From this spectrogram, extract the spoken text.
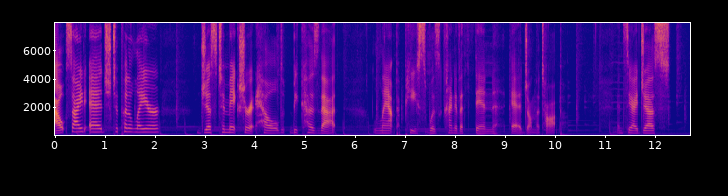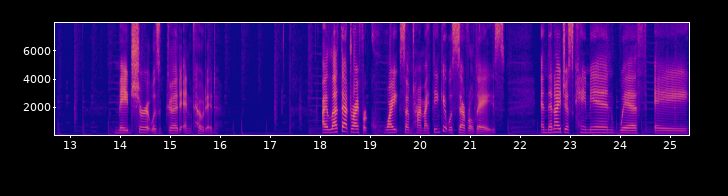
outside edge to put a layer just to make sure it held because that lamp piece was kind of a thin edge on the top. And see, I just made sure it was good and coated. I let that dry for quite some time. I think it was several days. And then I just came in with a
